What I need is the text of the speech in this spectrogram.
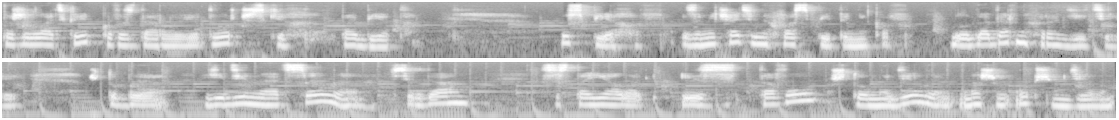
пожелать крепкого здоровья, творческих побед, успехов, замечательных воспитанников, благодарных родителей, чтобы единое целое всегда состояла из того, что мы делаем нашим общим делом.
